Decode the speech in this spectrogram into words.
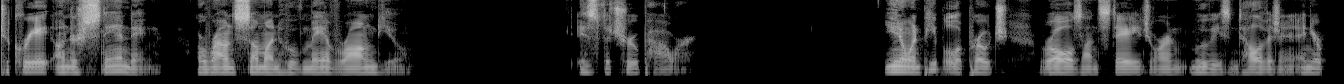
to create understanding around someone who may have wronged you is the true power. You know, when people approach roles on stage or in movies and television and you're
